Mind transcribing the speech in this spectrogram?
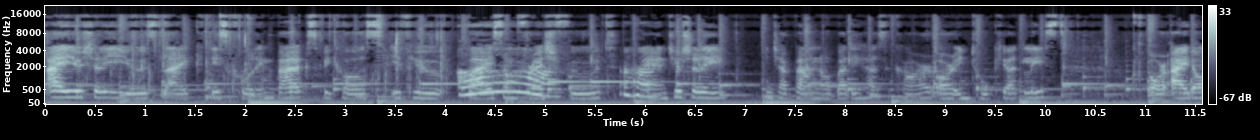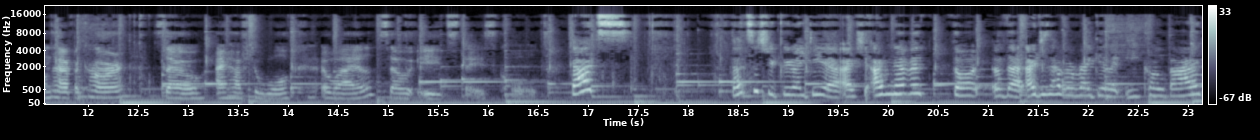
I usually use like these cooling bags because if you buy some fresh Ah. food Uh-huh. and usually in Japan nobody has a car or in Tokyo at least or I don't have a car so I have to walk a while so it stays cold. That's that's such a good idea. Actually, I've never thought of that. I just have a regular eco bag.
